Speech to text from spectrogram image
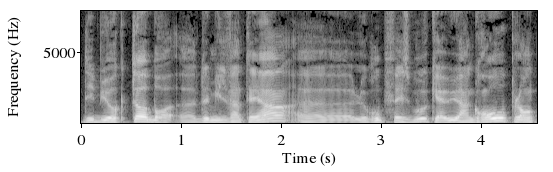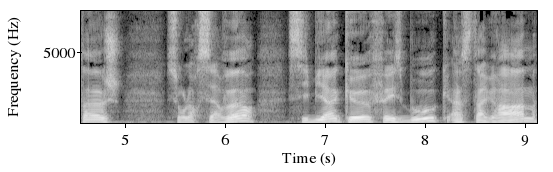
début octobre 2021, le groupe Facebook a eu un gros plantage sur leur serveur, si bien que Facebook, Instagram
